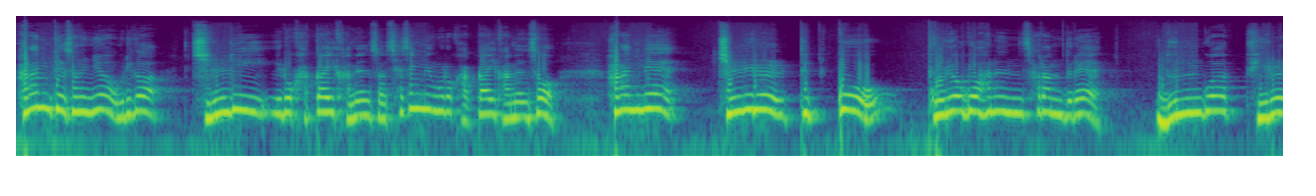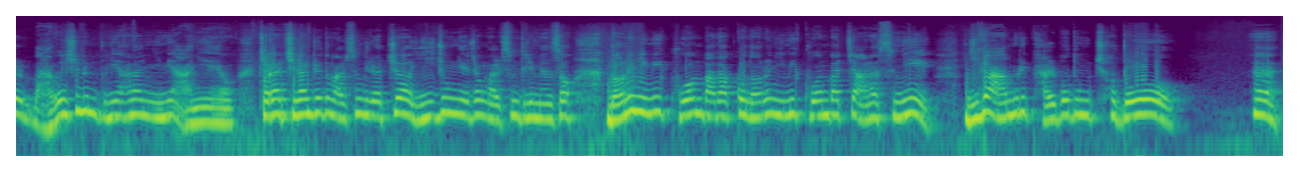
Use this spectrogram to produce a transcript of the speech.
하나님께서는요, 우리가 진리로 가까이 가면서, 새 생명으로 가까이 가면서 하나님의 진리를 듣고 보려고 하는 사람들의 눈과 귀를 막으시는 분이 하나님이 아니에요. 제가 지난주에도 말씀드렸죠. 이중 예정 말씀드리면서 너는 이미 구원받았고 너는 이미 구원받지 않았으니 네가 아무리 발버둥 쳐도 예,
